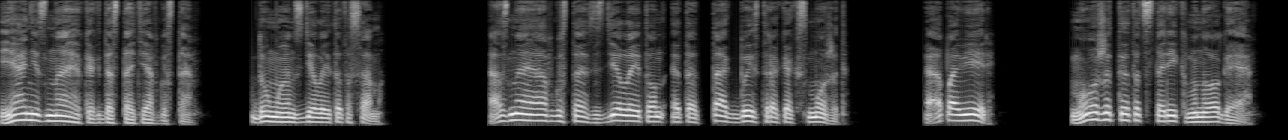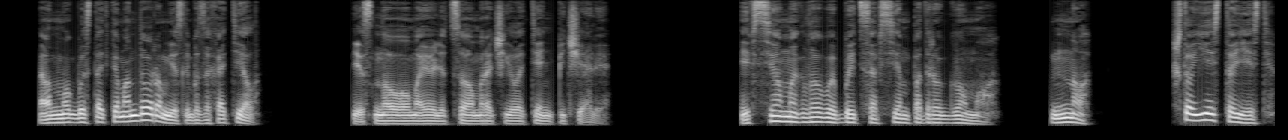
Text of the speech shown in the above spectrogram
«Я не знаю, как достать Августа. Думаю, он сделает это сам. А зная Августа, сделает он это так быстро, как сможет. А поверь, может этот старик многое. Он мог бы стать командором, если бы захотел». И снова мое лицо омрачило тень печали. И все могло бы быть совсем по-другому. Но что есть, то есть.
